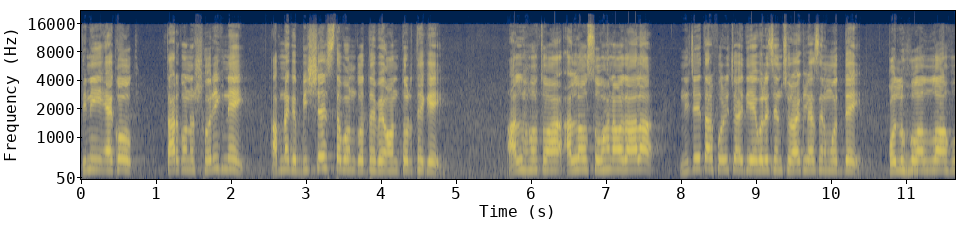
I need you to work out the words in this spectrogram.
তিনি একক, তার কোনো শরিক নেই। আপনাকে বিশ্বাস স্থাপন করতে হবে অন্তর থেকে। আল্লাহ আল্লাহ সুবাহান তালা নিজেই তার পরিচয় দিয়ে বলেছেন সুরা ক্লাসের মধ্যে কলহু আল্লাহু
